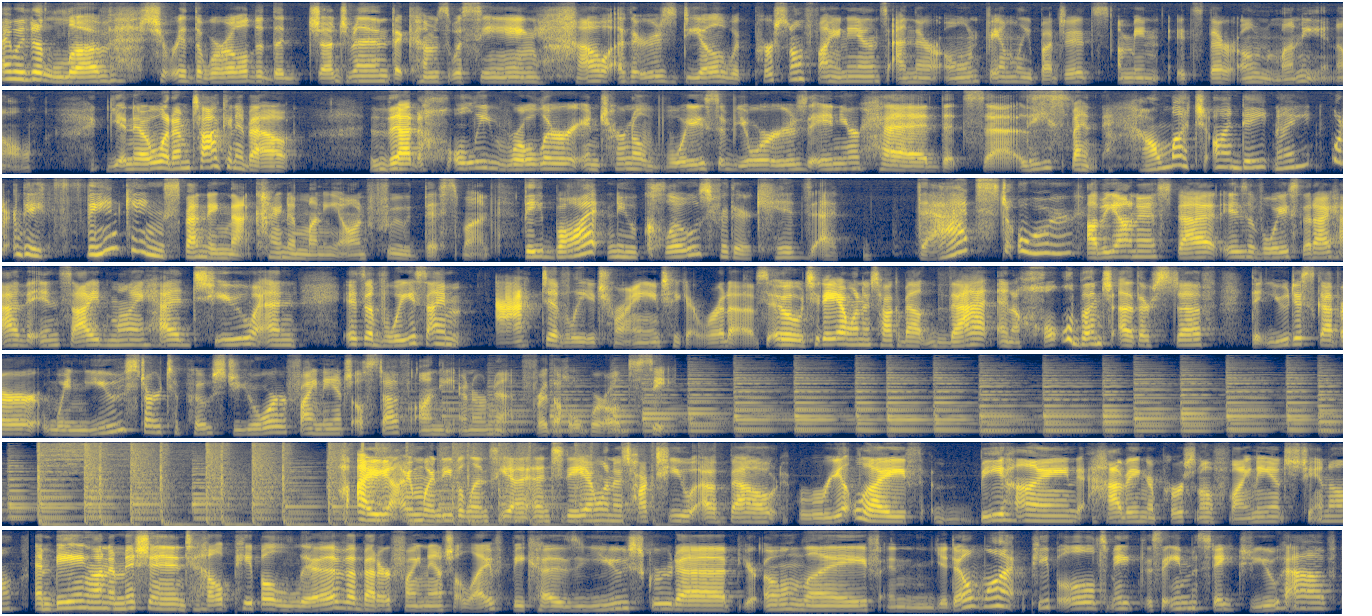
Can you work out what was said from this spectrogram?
I would love to rid the world of the judgment that comes with seeing how others deal with personal finance and their own family budgets. I mean, it's their own money and all. You know what I'm talking about? That holy roller internal voice of yours in your head that says, They spent how much on date night? What are they thinking spending that kind of money on food this month? They bought new clothes for their kids at that store. I'll be honest, that is a voice that I have inside my head too. And it's a voice I'm actively trying to get rid of. So, today I want to talk about that and a whole bunch other stuff that you discover when you start to post your financial stuff on the internet for the whole world to see. Hi, I'm Wendy Valencia, and today I want to talk to you about real life behind having a personal finance channel and being on a mission to help people live a better financial life because you screwed up your own life and you don't want people to make the same mistakes you have.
